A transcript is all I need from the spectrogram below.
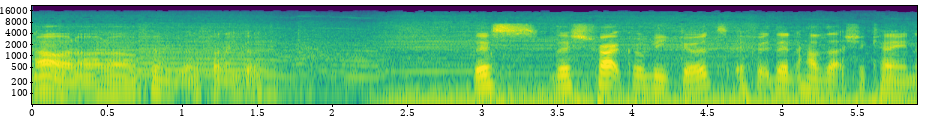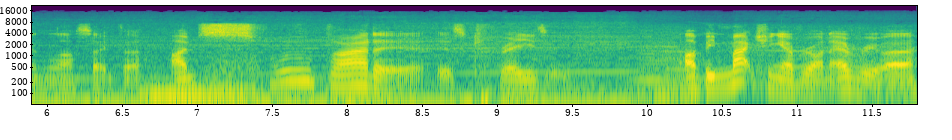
No, no, no. I'm feeling good. I'm feeling good. This this track would be good if it didn't have that chicane in the last sector. I'm so bad at it. It's crazy. I'd be matching everyone everywhere,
